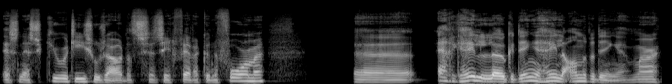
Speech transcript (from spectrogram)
SNS Securities, hoe zou dat zich verder kunnen vormen. eigenlijk hele leuke dingen, hele andere dingen. Maar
